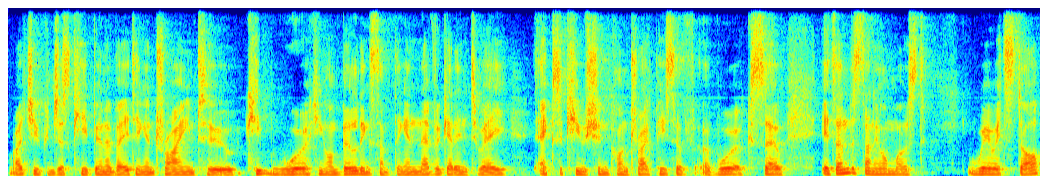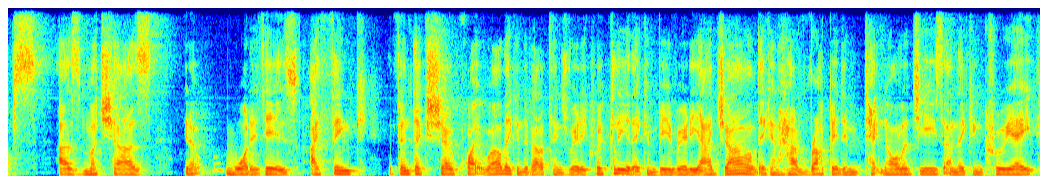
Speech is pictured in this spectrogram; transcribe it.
right? You can just keep innovating and trying to keep working on building something and never get into a execution contract piece of, of work. So it's understanding almost where it stops as much as you know what it is. I think the fintechs show quite well. They can develop things really quickly. They can be really agile. They can have rapid technologies and they can create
